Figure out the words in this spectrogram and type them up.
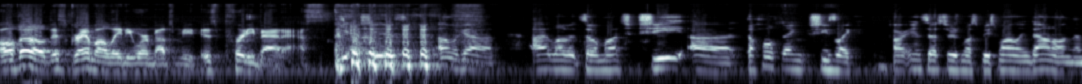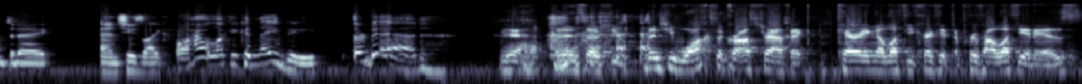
Although this grandma lady we're about to meet is pretty badass. Yeah, she is. oh my god. I love it so much. She, uh, the whole thing, she's like, our ancestors must be smiling down on them today. And she's like, well, how lucky can they be? They're dead. Yeah, and then so she then she walks across traffic carrying a lucky cricket to prove how lucky it is.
